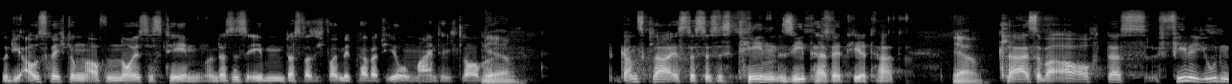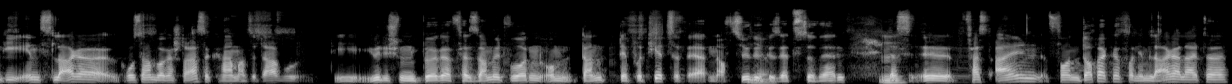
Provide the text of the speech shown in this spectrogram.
so die Ausrichtung auf ein neues System. Und das ist eben das, was ich vorhin mit Pervertierung meinte. Ich glaube, yeah. ganz klar ist, dass das System sie pervertiert hat. Ja. Klar ist aber auch, dass viele Juden, die ins Lager Große Hamburger Straße kamen, also da, wo die jüdischen Bürger versammelt wurden, um dann deportiert zu werden, auf Züge ja. gesetzt zu werden, mhm. dass äh, fast allen von Doppelke, von dem Lagerleiter,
